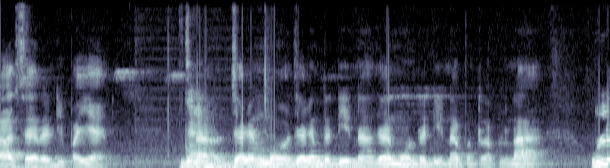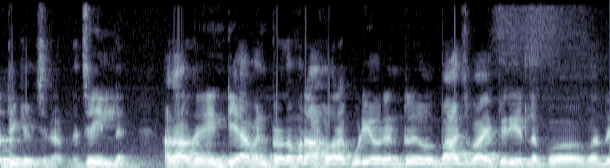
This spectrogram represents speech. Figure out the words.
ராஜசேகர் ரெட்டி பையன் ஜெகன். மோ ஜெகன் ரெட்டி என்ன ஜெகன்மோகன் ரெட்டி என்ன பண்ணுறாப்புலன்னா உள்ள தூக்கி இந்த ஜெயிலில். அதாவது இந்தியாவின் பிரதமராக வரக்கூடியவர் என்று வாஜ்பாய் பீரியடில் இப்போ வந்து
